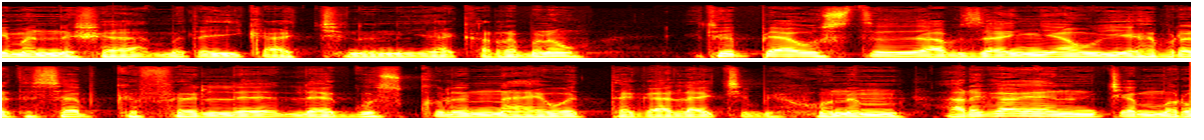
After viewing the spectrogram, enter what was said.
የመነሻ መጠይቃችንን ያቀረብ ነው። ኢትዮጵያ ውስጥ አብዛኛው የህብረተሰብ ክፍል ለጉስቁልና ህይወት ተጋላጭ ቢሆንም አረጋውያንን ጨምሮ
